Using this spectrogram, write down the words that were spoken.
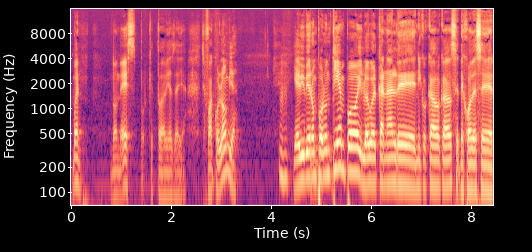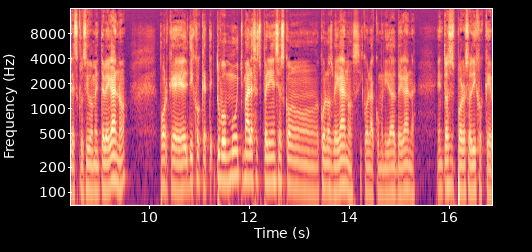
bueno, donde es, porque todavía es de allá. Se fue a Colombia. Y ahí vivieron por un tiempo y luego el canal de Nico se dejó de ser exclusivamente vegano porque él dijo que te- tuvo muy malas experiencias con, con los veganos y con la comunidad vegana. Entonces por eso dijo que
